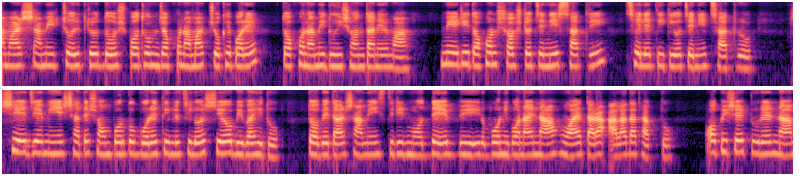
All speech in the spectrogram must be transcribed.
আমার স্বামীর চরিত্র দোষ প্রথম যখন আমার চোখে পড়ে, তখন আমি দুই সন্তানের মা। মেয়েটি তখন ষষ্ঠ শ্রেণির ছাত্রী, ছেলে তৃতীয় শ্রেণির ছাত্র। সে যে মেয়ের সাথে সম্পর্ক গড়ে তুলেছিল, সেও বিবাহিত। তবে তার স্বামী স্ত্রীর মধ্যে বনিবনায় না হওয়ায় তারা আলাদা থাকতো। অফিসের ট্যুরের নাম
